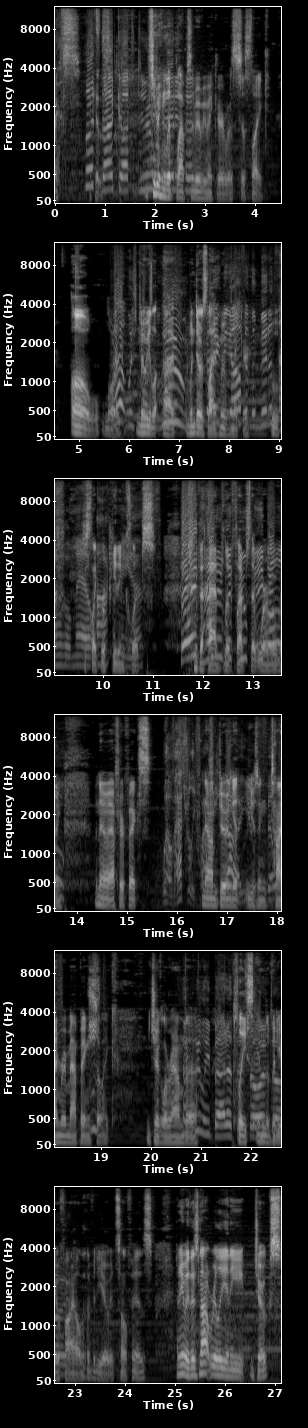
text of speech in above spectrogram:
Effects What's because that got to do doing lip flaps in? Movie Maker was just like, oh lord, That was movie just li- uh, Windows Live Movie Maker. in the middle. Oof, Full just like repeating Alchemist. clips Hey, that had lip flaps that were moving. But no, After Effects. Well, that's really flashy. Now I'm doing it using time remapping to like jiggle around the really place in the video I? file that the video itself is. Anyway, there's not really any jokes.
